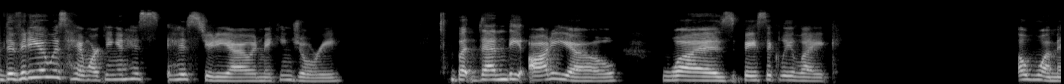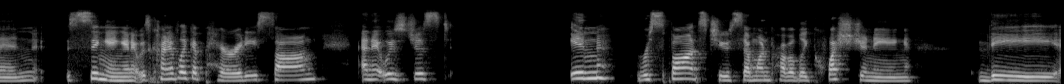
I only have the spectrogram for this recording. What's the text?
the video was him working in his his studio and making jewelry. But then the audio was basically like a woman singing and it was kind of like a parody song and it was just in response to someone probably questioning the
